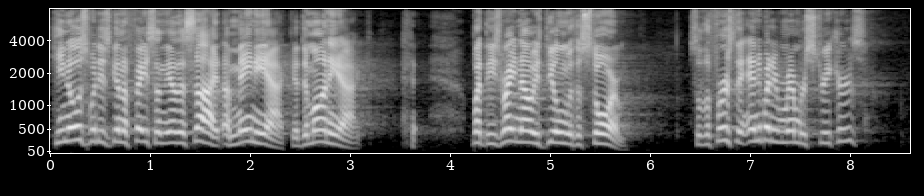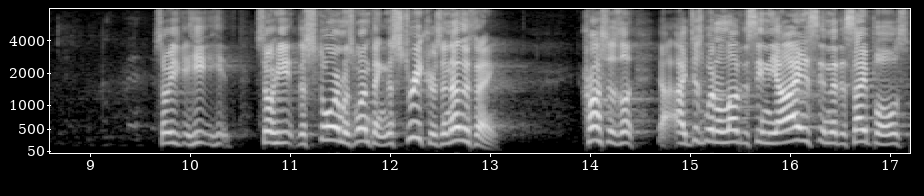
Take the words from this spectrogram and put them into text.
He knows what he's going to face on the other side a maniac, a demoniac. but he's right now he's dealing with a storm. So the first thing, anybody remember streakers? So he, he, he so he, the storm is one thing, the streaker's another thing crosses. I just would have loved to see in the eyes in the disciples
